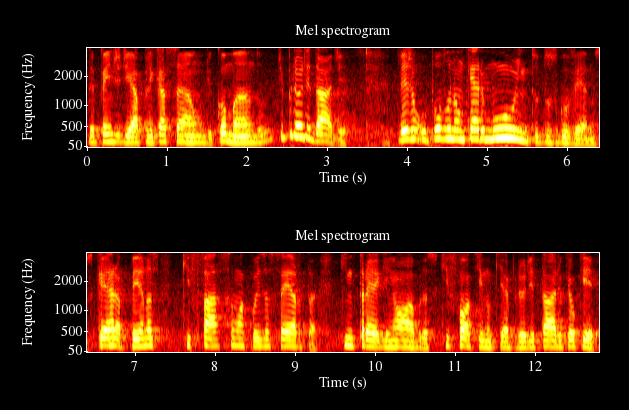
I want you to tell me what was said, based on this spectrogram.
depende de aplicação, de comando, de prioridade. Vejam, o povo não quer muito dos governos, quer apenas que façam a coisa certa, que entreguem obras, que foquem no que é prioritário, que é o quê?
